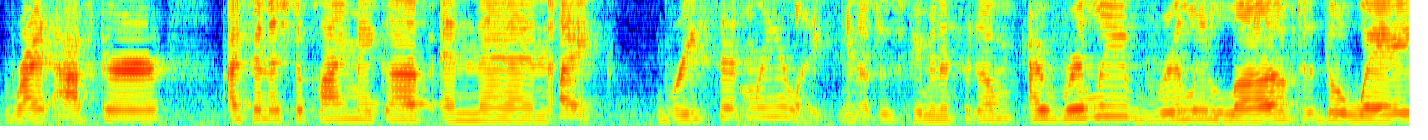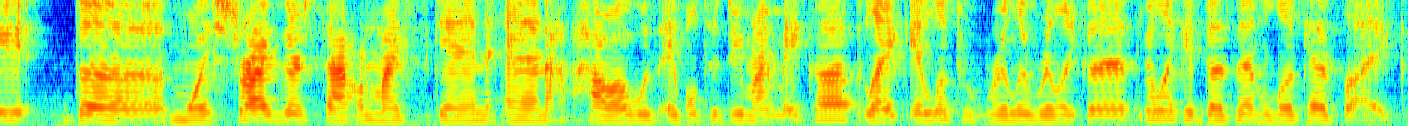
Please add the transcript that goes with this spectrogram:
right after I finished applying makeup and then like recently like you know just a few minutes ago i really really loved the way the moisturizer sat on my skin and how i was able to do my makeup. Like it looked really really good. I feel like it doesn't look as like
